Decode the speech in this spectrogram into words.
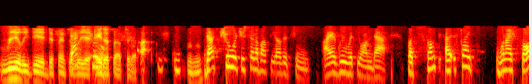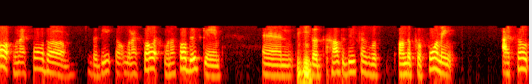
Really did defensively. It ate us up today. Uh, hmm That's true what you said about the other teams. I agree with you on that. But some, uh, it's like when I saw when I saw the the uh, when I saw it when I saw this game, and Mhm. the how the defense was underperforming, I felt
